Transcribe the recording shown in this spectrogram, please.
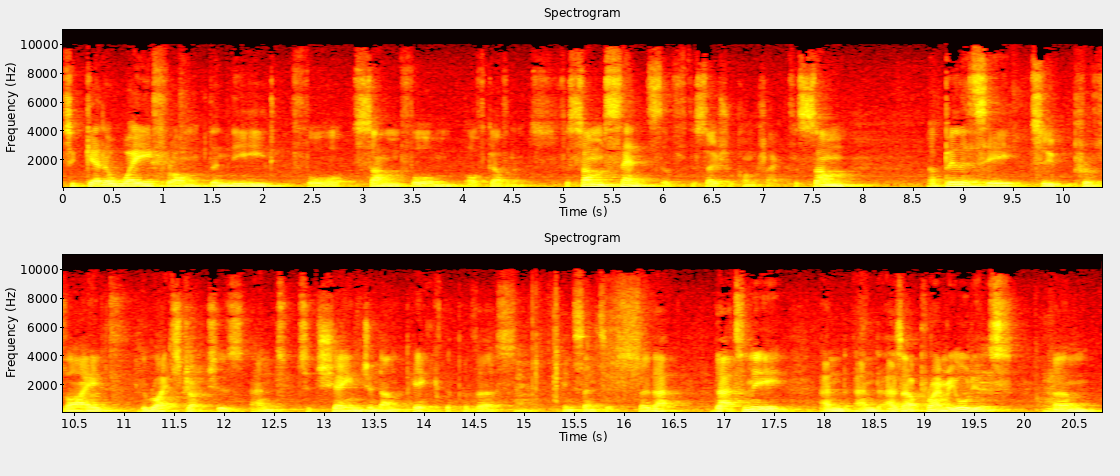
to get away from the need for some form of governance, for some sense of the social contract, for some ability to provide the right structures and to change and unpick the perverse incentives. So that, that to me, and, and as our primary audience, um,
